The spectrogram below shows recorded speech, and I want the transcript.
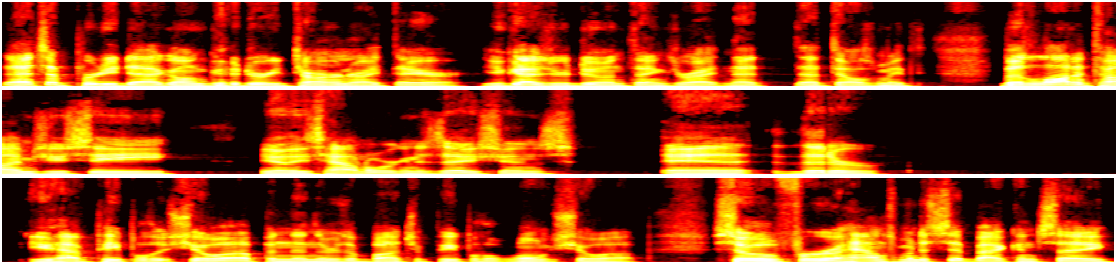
That's a pretty daggone good return right there. You guys are doing things right, and that that tells me. But a lot of times you see, you know, these hound organizations and eh, that are you have people that show up and then there's a bunch of people that won't show up. So for a houndsman to sit back and say,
